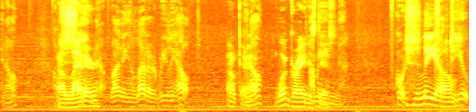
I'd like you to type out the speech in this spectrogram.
You know? I'm A letter? writing a letter really helped. Okay. You know? What grade is I this? Mean, of course, Leo, to you.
